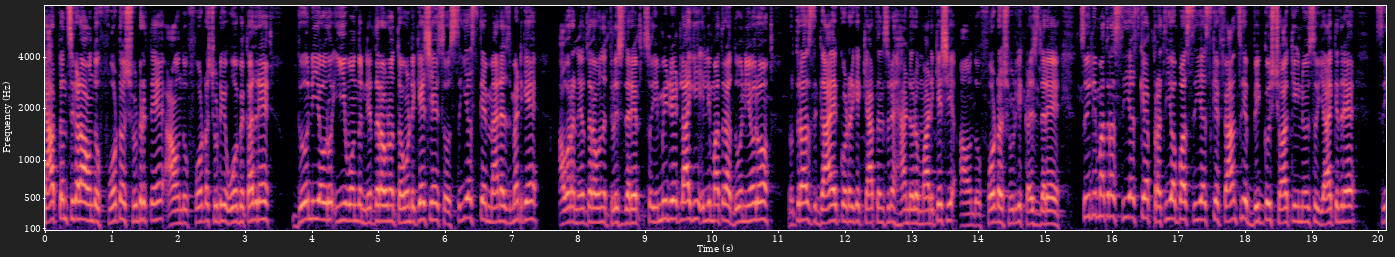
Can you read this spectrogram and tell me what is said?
ಕ್ಯಾಪ್ಟನ್ಸ್ಗಳ ಒಂದು ಫೋಟೋ ಶೂಟ್ ಇರುತ್ತೆ. ಆ ಒಂದು ಫೋಟೋ ಶೂಟ್ಗೆ ಹೋಗ್ಬೇಕಾದ್ರೆ ಧೋನಿಯವರು ಈ ಒಂದು ನಿರ್ಧಾರವನ್ನು ತಗೊಂಡು ಕೇಶಿ ಸೊ ಸಿ ಎಸ್ ಕೆ ಮ್ಯಾನೇಜ್ಮೆಂಟ್ಗೆ ಅವರ ನಿರ್ಧಾರವನ್ನು ತಿಳಿಸಿದ್ದಾರೆ. ಸೊ ಇಮಿಡಿಯೇಟ್ ಆಗಿ ಇಲ್ಲಿ ಮಾತ್ರ ಧೋನಿಯವರು ಋತುರಾಜ್ ಗಾಯಕೋಡರಿಗೆ ಕ್ಯಾಪ್ಟನ್ಸಿನ ಹ್ಯಾಂಡ್ ಓವರ್ ಮಾಡಿ ಕೇಶಿ ಆ ಒಂದು ಫೋಟೋ ಶೂಟ್ಗೆ ಕಳಿಸಿದ್ದಾರೆ. ಸೊ ಇಲ್ಲಿ ಮಾತ್ರ ಸಿ ಎಸ್ ಕೆ ಪ್ರತಿಯೊಬ್ಬ ಸಿ ಎಸ್ ಕೆ ಫ್ಯಾನ್ಸ್ಗೆ ಬಿಗ್ ಶಾಕಿಂಗ್ ನ್ಯೂಸು ಯಾಕೆಂದರೆ ಸಿ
